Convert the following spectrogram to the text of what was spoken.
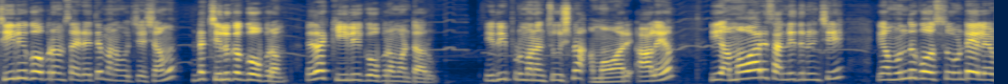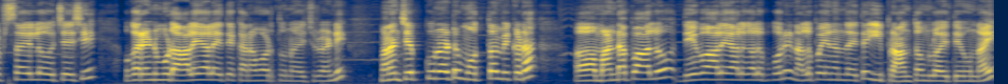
చీలి గోపురం సైడ్ అయితే మనం వచ్చేసాము. అంటే చిలుక గోపురం లేదా కీలి గోపురం అంటారు. ఇది ఇప్పుడు మనం చూసిన అమ్మవారి ఆలయం. ఈ అమ్మవారి సన్నిధి నుంచి ఇక ముందుకు వస్తూ ఉంటే లెఫ్ట్ సైడ్లో వచ్చేసి ఒక రెండు మూడు ఆలయాలు అయితే కనబడుతున్నాయి చూడండి. మనం చెప్పుకున్నట్టు మొత్తం ఇక్కడ మండపాలు దేవాలయాలు కలుపుకొని నలభై ఎనిమిది అయితే ఈ ప్రాంతంలో అయితే ఉన్నాయి.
